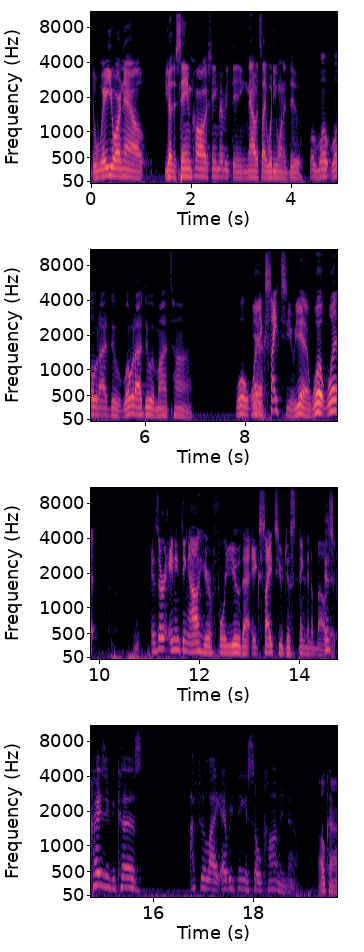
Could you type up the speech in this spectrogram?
the way you are now. You have the same car, same everything. Now it's like, what do you want to do? But what what would I do? What would I do with my time? Well, what Yeah. excites you? Yeah. What what is there anything out here for you that excites you just thinking about It's it? crazy because I feel like everything is so common now. okay.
